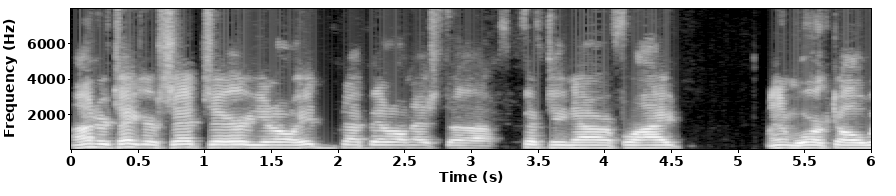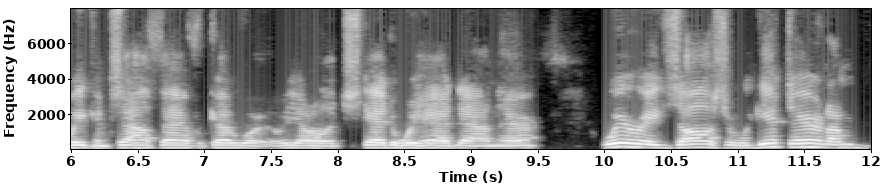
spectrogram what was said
Undertaker sits there, you know, he'd been on this uh, 15 hour flight and worked all week in South Africa, you know, the schedule we had down there we were exhausted. We get there and I'm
